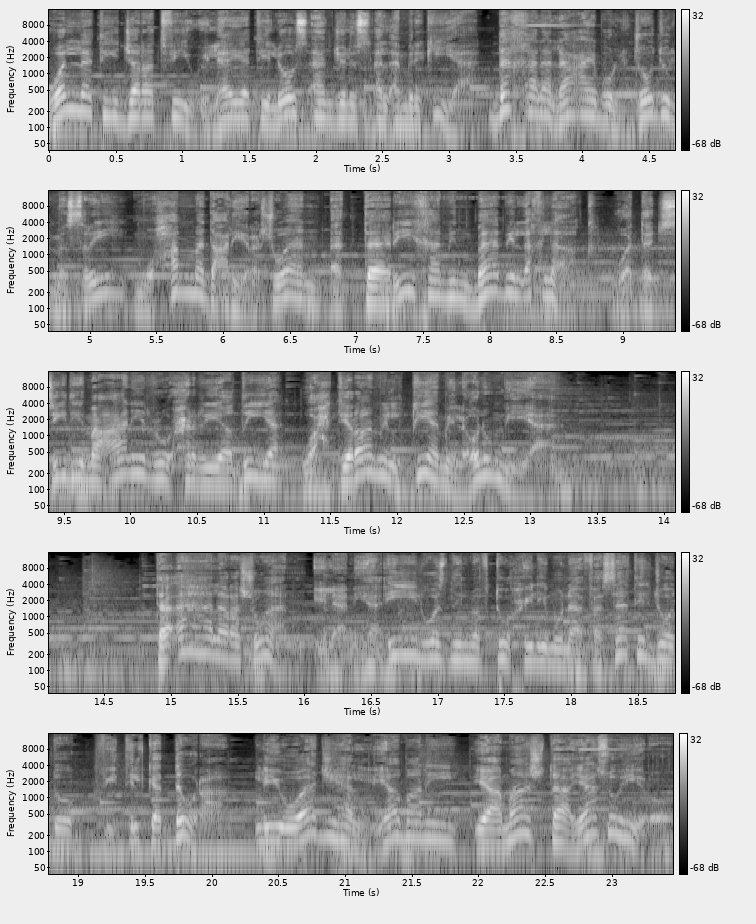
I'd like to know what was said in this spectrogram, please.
والتي جرت في ولاية لوس أنجلوس الأمريكية دخل لاعب الجودو المصري محمد علي رشوان التاريخ من باب الأخلاق وتجسيد معاني الروح الرياضية واحترام القيم الأولمبية. تأهل رشوان إلى نهائي الوزن المفتوح لمنافسات الجودو في تلك الدورة ليواجه الياباني ياماشتا ياسوهيرو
